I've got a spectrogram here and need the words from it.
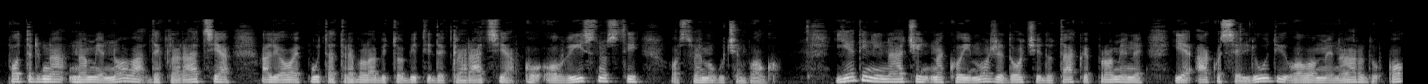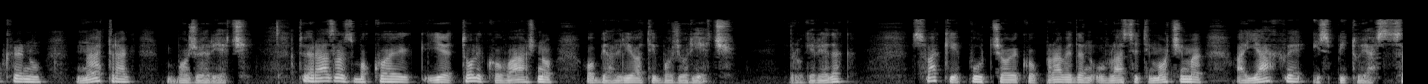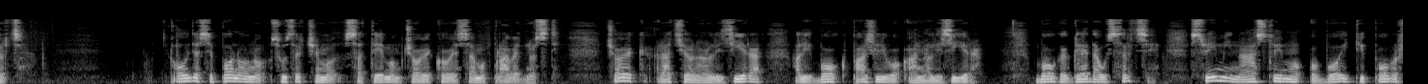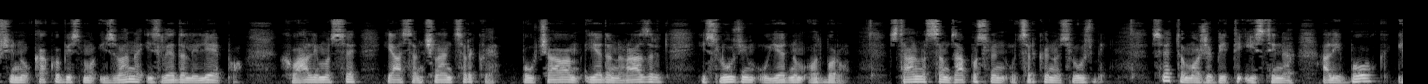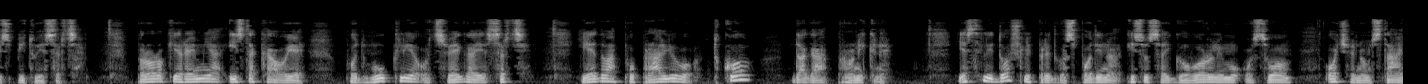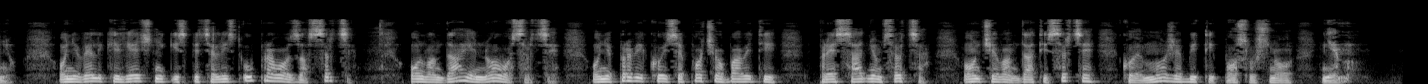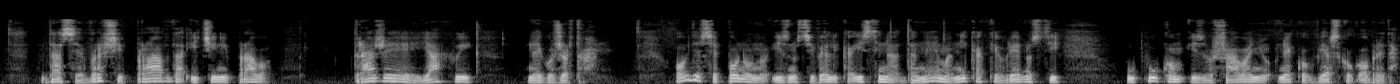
Potrebna nam je nova deklaracija, ali ovaj puta trebala bi to biti deklaracija o ovisnosti o svemogućem Bogu. Jedini način na koji može doći do takve promjene je ako se ljudi u ovome narodu okrenu natrag Božoj riječi. To je razlog zbog kojeg je toliko važno objavljivati Božu riječ. Drugi redak. Svaki je put čovjekov pravedan u vlastitim očima, a Jahve ispituje srca. Ovdje se ponovno susrećemo sa temom čovjekove samopravednosti. Čovjek racionalizira, ali Bog pažljivo analizira. Bog gleda u srce. Svi mi nastojimo obojiti površinu kako bismo izvana izgledali lijepo. Hvalimo se, ja sam član crkve poučavam jedan razred i služim u jednom odboru. Stalno sam zaposlen u crkvenoj službi. Sve to može biti istina, ali Bog ispituje srca. Prorok Jeremija istakao je, podmuklije od svega je srce. Jedva popravljivo, tko da ga pronikne? Jeste li došli pred gospodina Isusa i govorili mu o svom očenom stanju? On je veliki liječnik i specijalist upravo za srce. On vam daje novo srce. On je prvi koji se počeo baviti presadnjom srca. On će vam dati srce koje može biti poslušno njemu. Da se vrši pravda i čini pravo. Draže je Jahvi nego žrtva. Ovdje se ponovno iznosi velika istina da nema nikakve vrijednosti u pukom izvršavanju nekog vjerskog obreda.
